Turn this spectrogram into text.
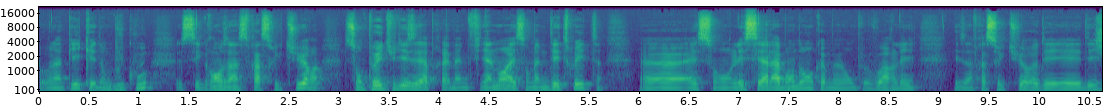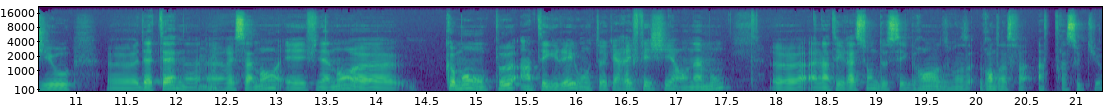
olympiques. Et donc du coup, ces grandes infrastructures sont peu utilisées après. Même finalement, elles sont même détruites, elles sont laissées à l'abandon, comme on peut voir les, les infrastructures des, des JO d'Athènes mhm. récemment. Et finalement, comment on peut intégrer, ou en tout cas réfléchir en amont euh, à l'intégration de ces grandes, grandes infrastructures.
